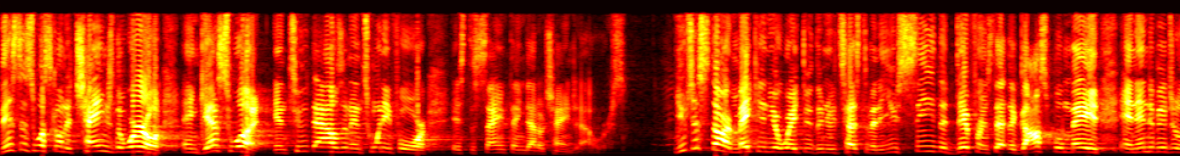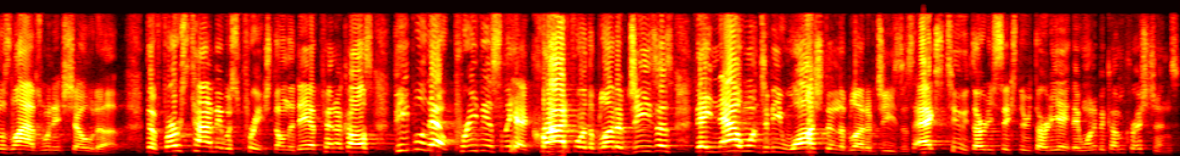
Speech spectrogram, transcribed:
This is what's going to change the world. And guess what? In 2024, it's the same thing that'll change ours. You just start making your way through the New Testament and you see the difference that the gospel made in individuals' lives when it showed up. The first time it was preached on the day of Pentecost, people that previously had cried for the blood of Jesus, they now want to be washed in the blood of Jesus. Acts 2 36 through 38, they want to become Christians.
